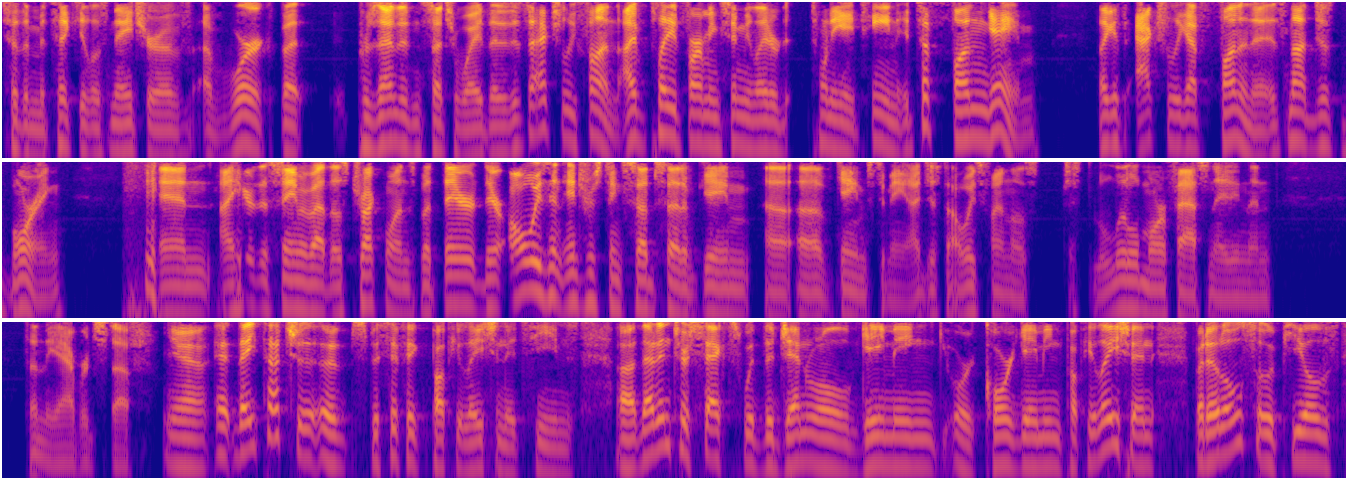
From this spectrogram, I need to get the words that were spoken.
to the meticulous nature of of work, but presented in such a way that it is actually fun. I've played Farming Simulator 2018. It's a fun game. Like it's actually got fun in it. It's not just boring. and I hear the same about those truck ones, but they're they're always an interesting subset of game uh, of games to me. I just always find those just a little more fascinating than than the average stuff. Yeah, uh, they touch a, a specific population, it seems, uh, that intersects with the general gaming or core gaming population, but it also appeals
